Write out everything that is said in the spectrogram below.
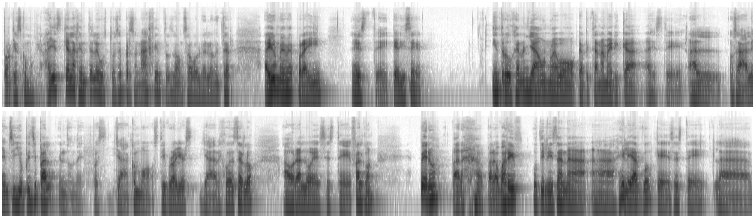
porque es como que, ay, es que a la gente le gustó ese personaje, entonces vamos a volverlo a meter. Hay un meme por ahí este, que dice, introdujeron ya un nuevo Capitán América este, al, o sea, al MCU principal, en donde pues ya como Steve Rogers ya dejó de serlo, ahora lo es este Falcon. Pero para, para What If utilizan a, a Haley Atwell, que es este, la,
